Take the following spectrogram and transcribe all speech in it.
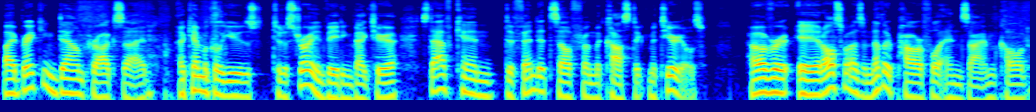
By breaking down peroxide, a chemical used to destroy invading bacteria, staph can defend itself from the caustic materials. However, it also has another powerful enzyme called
